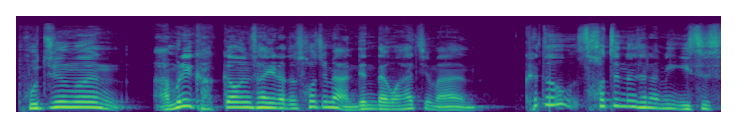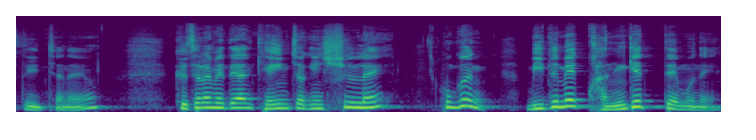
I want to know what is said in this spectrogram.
보증은 아무리 가까운 사이라도 서주면 안 된다고 하지만 그래도 서주는 사람이 있을 수도 있잖아요. 그 사람에 대한 개인적인 신뢰 혹은 믿음의 관계 때문에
